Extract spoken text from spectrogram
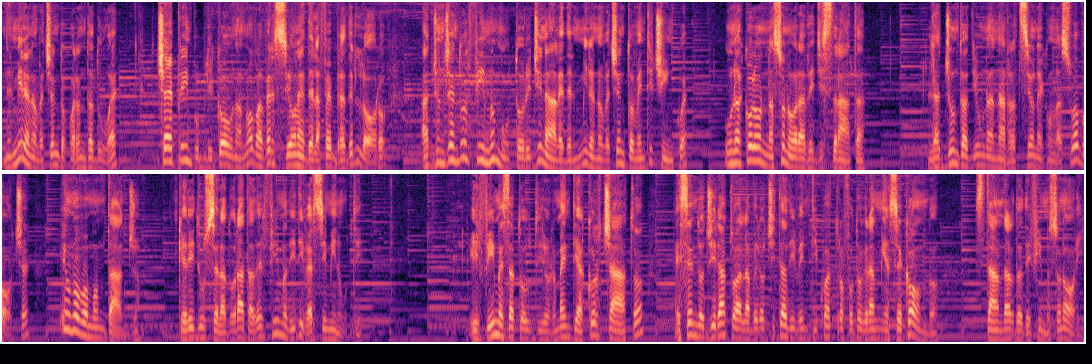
Nel 1942 Chaplin pubblicò una nuova versione della Febbre dell'Oro, aggiungendo al film muto originale del 1925 una colonna sonora registrata, l'aggiunta di una narrazione con la sua voce e un nuovo montaggio, che ridusse la durata del film di diversi minuti. Il film è stato ulteriormente accorciato, essendo girato alla velocità di 24 fotogrammi al secondo, standard dei film sonori.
